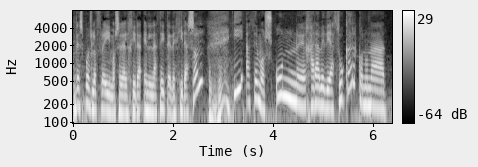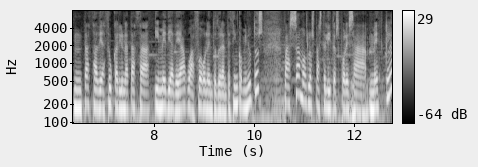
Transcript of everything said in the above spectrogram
Después lo freímos en el, gira- en el aceite de girasol y hacemos un jarabe de azúcar con una taza de azúcar y una taza y media de agua a fuego lento durante 5 minutos. Pasamos los pastelitos por esa mezcla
